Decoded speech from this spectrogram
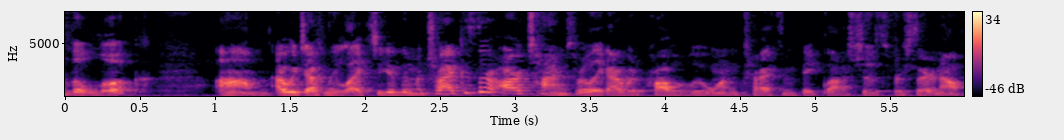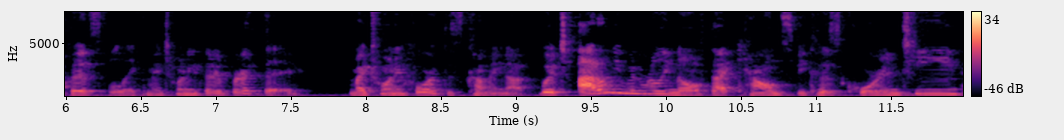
the look, um, I would definitely like to give them a try because there are times where like I would probably want to try some fake lashes for certain outfits like my 23rd birthday my 24th is coming up, which I don't even really know if that counts because quarantine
